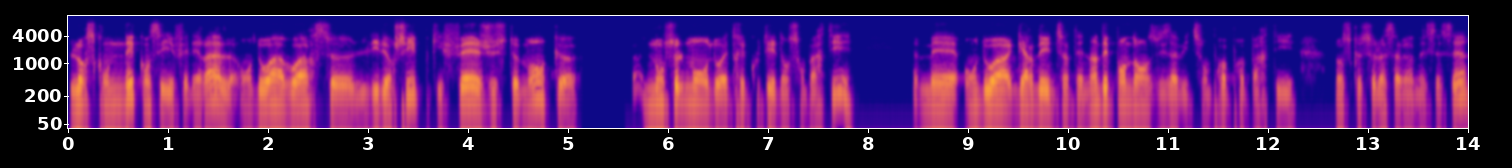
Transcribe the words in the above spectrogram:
lorsqu'on est conseiller fédéral, on doit avoir ce leadership qui fait justement que non seulement on doit être écouté dans son parti, mais on doit garder une certaine indépendance vis-à-vis de son propre parti lorsque cela s'avère nécessaire,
